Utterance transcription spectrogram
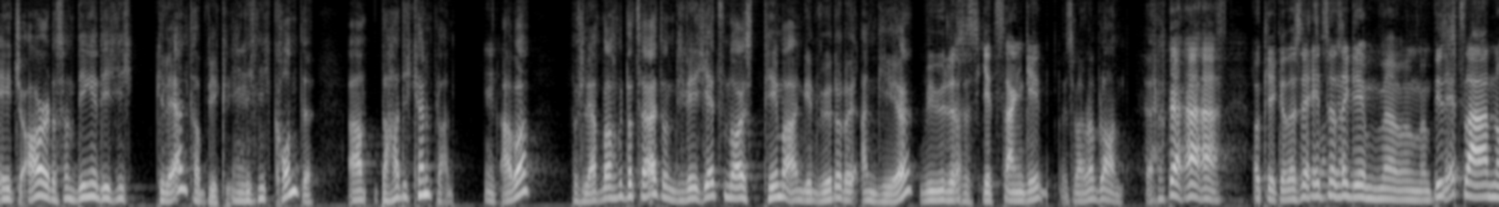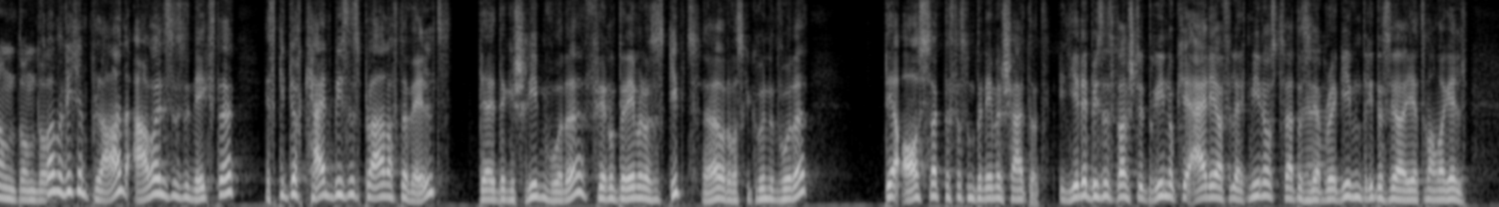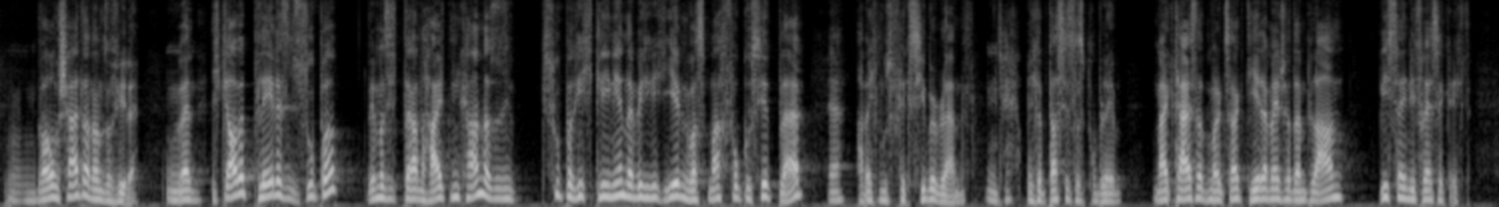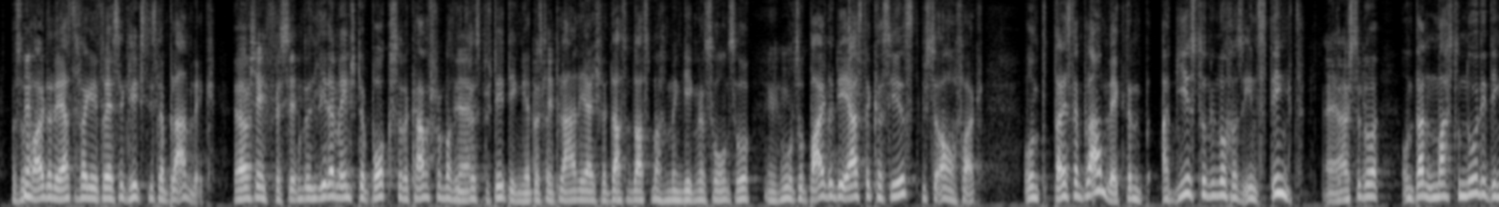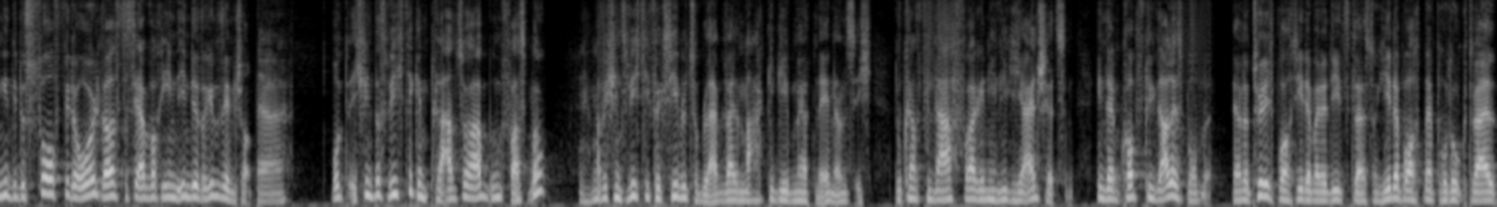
HR, das waren Dinge, die ich nicht gelernt habe wirklich, die ich nicht konnte. Ähm, da hatte ich keinen Plan. Aber das lernt man auch mit der Zeit. Und wenn ich jetzt ein neues Thema angehen würde oder angehe, Wie würde das jetzt angehen? das war mein Plan. okay, das ist jetzt tatsächlich ein, Businessplan und, und, Das war und. wirklich ein Plan, aber das ist das nächste. Es gibt ja auch keinen Businessplan auf der Welt, der, der geschrieben wurde für ein Unternehmen, was es gibt ja, oder was gegründet wurde, der aussagt, dass das Unternehmen scheitert. In jedem Businessplan steht drin, okay, ein Jahr vielleicht Minus, zweites Jahr Break-Even, drittes Jahr, jetzt machen wir Geld. Warum scheitern dann so viele? Weil ich glaube, Pläne sind super, wenn man sich daran halten kann, also sind super Richtlinien, damit ich nicht irgendwas mache, fokussiert bleibe, Ja. aber ich muss flexibel bleiben. Und ich glaube, das ist das Problem. Mike Tyson hat mal gesagt, jeder Mensch hat einen Plan, bis er in die Fresse kriegt. Und sobald du die erste Frage in die Fresse kriegst, ist dein Plan weg. Ja? Okay. Und dann jeder Mensch, der Box oder Kampfsport macht, wird Ja. das bestätigen. Ja, du hast einen Plan, ja, ich werde das und das machen, mein Gegner so und so. Mhm. Und sobald du die erste kassierst, bist du, oh fuck. Und dann ist dein Plan weg. Dann agierst du nur noch aus Instinkt. Ja, Dann bist du nur, und dann machst du nur die Dinge, die du so oft wiederholt hast, dass sie einfach in, in dir drin sind schon. Ja. Und ich finde das wichtig, einen Plan zu haben, unfassbar. Mhm. Aber ich finde es wichtig, flexibel zu bleiben, weil Marktgegebenheiten ändern sich. Du kannst die Nachfrage nie wirklich einschätzen. In deinem Kopf klingt alles Bombe. Ja, natürlich braucht jeder meine Dienstleistung, jeder braucht mein Produkt, weil,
